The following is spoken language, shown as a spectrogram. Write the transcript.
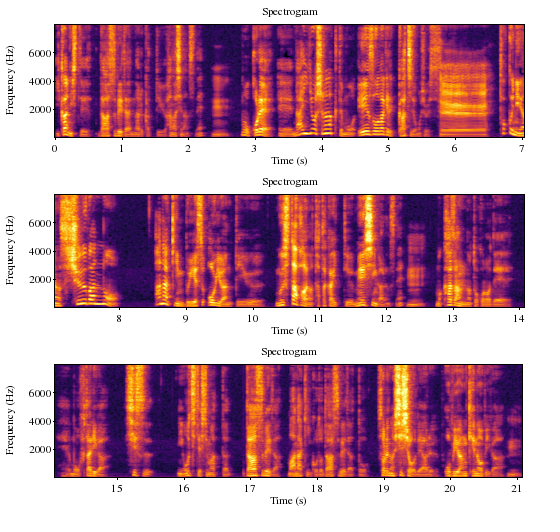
いかにしてダース・ベイダーになるかっていう話なんですね。う。うん。もうこれ、えー内容知らなくても映像だけでガチで面白いです。へ特にあの終盤のアナキン VS オビワンっていうムスタファーの戦いっていう名シーンがあるんですね。ー。うん。もう火山のところで、えーもう二人がシスに落ちてしまったダース・ベイダー、まあアナキンことダース・ベイダーと、それの師匠であるオビワン・ケノービが、うん。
